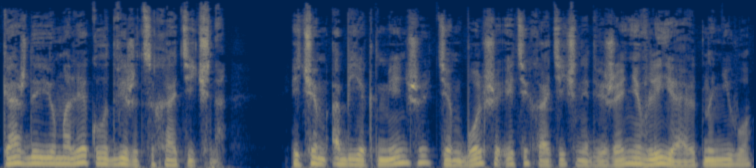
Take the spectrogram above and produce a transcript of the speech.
Каждая ее молекула движется хаотично. И чем объект меньше, тем больше эти хаотичные движения влияют на него,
